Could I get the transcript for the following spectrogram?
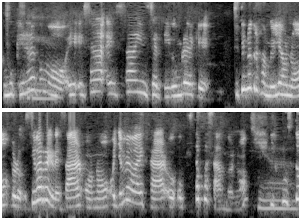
como que era como e, esa, esa incertidumbre de que si tiene otra familia o no, pero si va a regresar o no, o ya me va a dejar, o, qué está pasando, ¿no? Y justo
